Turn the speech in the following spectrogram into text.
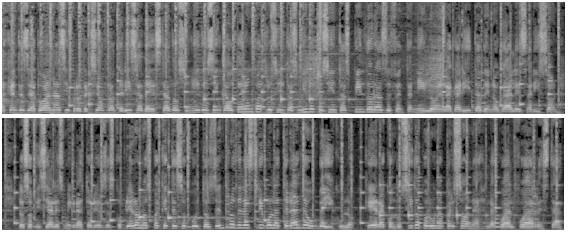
Agentes de aduanas y protección fronteriza de Estados Unidos incautaron 400.800 píldoras de fentanilo en la garita de Nogales, Arizona. Los oficiales migratorios descubrieron los paquetes ocultos dentro del estribo lateral de un vehículo que era conducido por una persona, la cual fue arrestada.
